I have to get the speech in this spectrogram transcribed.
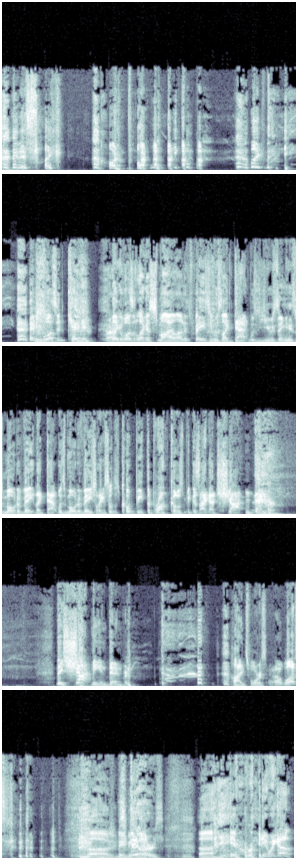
and it's like, unbelievable. like, and he wasn't kidding. Like, it wasn't like a smile on his face. He was like, that was using his motivate. Like, that was motivation. Like, so let's go beat the Broncos because I got shot in Denver. they shot me in Denver. Hines Ward's, oh, what? oh, it made me laugh. Uh, right, here we go.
